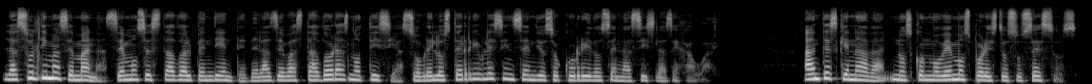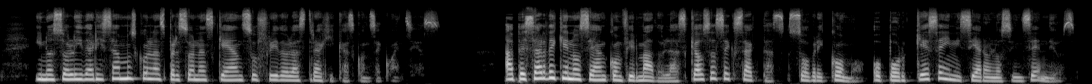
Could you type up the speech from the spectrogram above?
Las últimas semanas hemos estado al pendiente de las devastadoras noticias sobre los terribles incendios ocurridos en las islas de Hawái. Antes que nada, nos conmovemos por estos sucesos y nos solidarizamos con las personas que han sufrido las trágicas consecuencias. A pesar de que no se han confirmado las causas exactas sobre cómo o por qué se iniciaron los incendios,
